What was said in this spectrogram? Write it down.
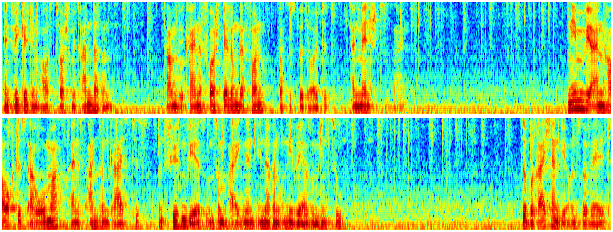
entwickelt im Austausch mit anderen, haben wir keine Vorstellung davon, was es bedeutet, ein Mensch zu sein. Nehmen wir einen Hauch des Aromas eines anderen Geistes und fügen wir es unserem eigenen inneren Universum hinzu. So bereichern wir unsere Welt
